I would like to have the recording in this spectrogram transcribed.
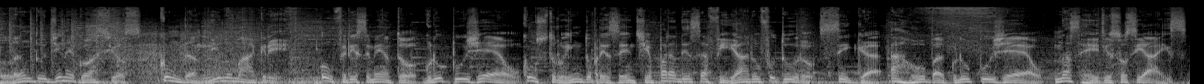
Falando de Negócios, com Danilo Magri. Oferecimento Grupo GEL, construindo o presente para desafiar o futuro. Siga arroba Grupo GEL nas redes sociais.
